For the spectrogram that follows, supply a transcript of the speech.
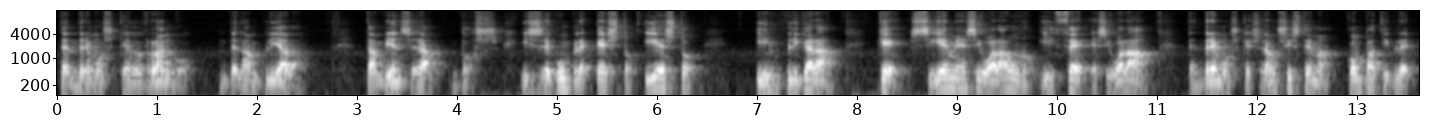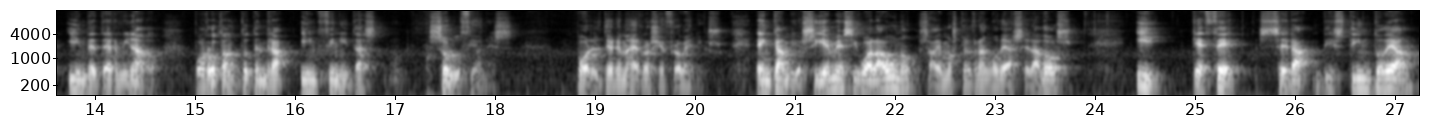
tendremos que el rango de la ampliada también será 2. Y si se cumple esto y esto, implicará que si m es igual a 1 y c es igual a a, tendremos que será un sistema compatible indeterminado. Por lo tanto, tendrá infinitas soluciones por el teorema de Roche-Frobenius. En cambio, si m es igual a 1, sabemos que el rango de a será 2, y que c será distinto de a,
